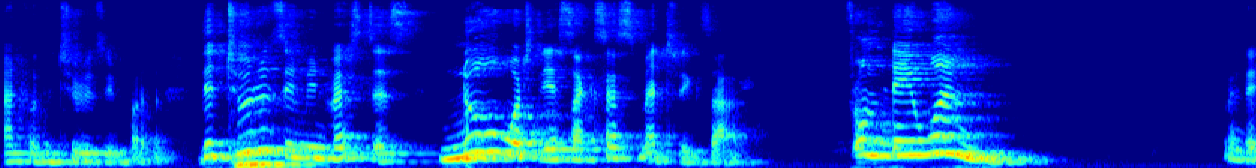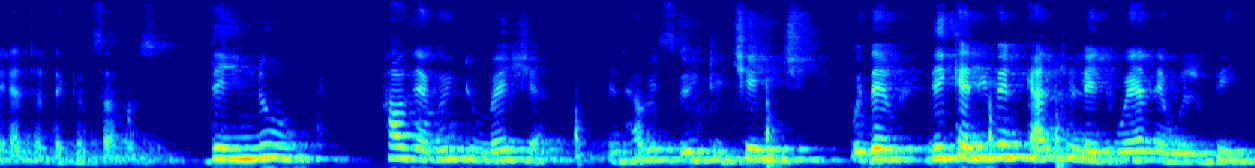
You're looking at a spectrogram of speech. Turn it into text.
and for the tourism partner. The tourism investors know what their success metrics are. From day one, when they enter the conservancy, they know how they're going to measure and how it's going to change with them. They can even calculate where they will be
